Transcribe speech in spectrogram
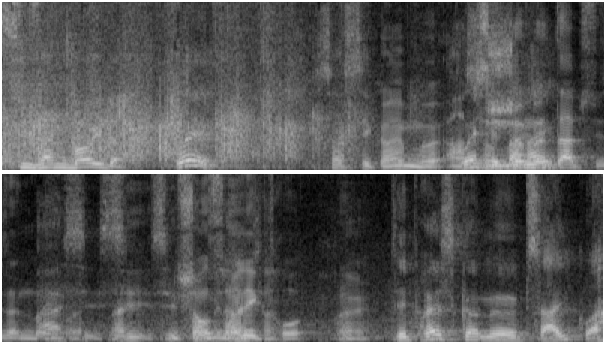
Suzanne Boyd. Oui, Ça, c'est quand même un Ouais, son- c'est Je pareil. me tape Suzanne Boyd. Ah, ouais. c'est- Une chanson électro. Ouais. c'est presque comme euh, Psy, quoi.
